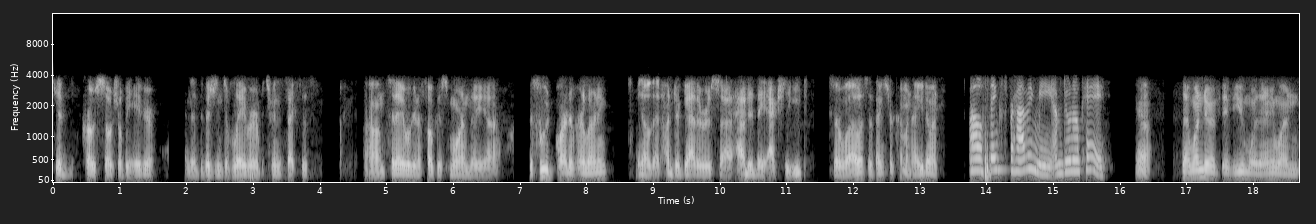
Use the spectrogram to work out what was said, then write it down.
kids' pro-social behavior, and the divisions of labor between the sexes. Um, today we're going to focus more on the uh, the food part of her learning. You know that hunter gatherers, uh, how did they actually eat? So uh, Alyssa, thanks for coming. How you doing? Oh, thanks for having me. I'm doing okay. Yeah. So I wonder if, if you more than anyone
